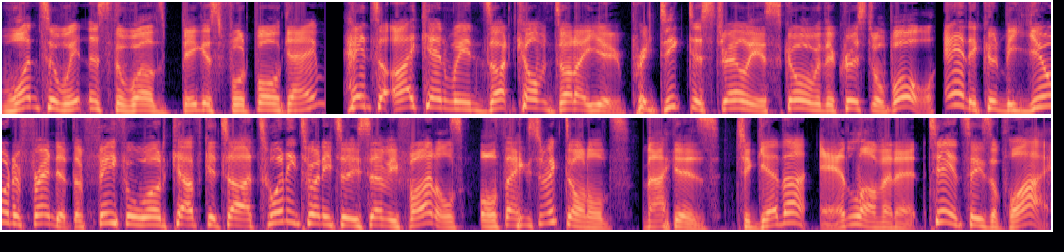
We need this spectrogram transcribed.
Want to witness the world's biggest football game? Head to iCanWin.com.au, predict Australia's score with a crystal ball, and it could be you and a friend at the FIFA World Cup Qatar 2022 semi finals, all thanks to McDonald's. Maccas, together and loving it. TNC's apply.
